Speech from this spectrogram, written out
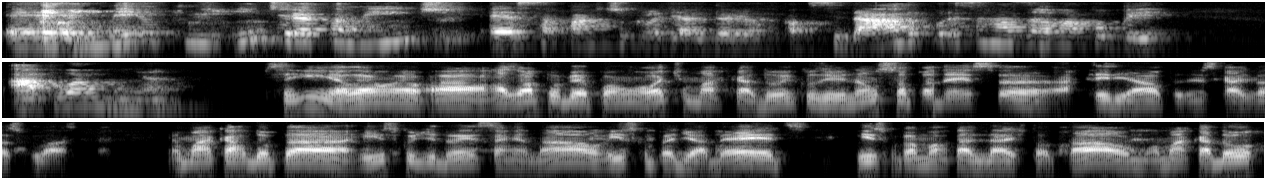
é, meio que indiretamente essa partícula de LDL oxidada, por essa razão a ApoB, a apoamunha. Sim, ela é uma, a razão ApoB é um ótimo marcador, inclusive não só para doença arterial, para doença cardiovascular. É um marcador para risco de doença renal, risco para diabetes, risco para mortalidade total, um marcador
